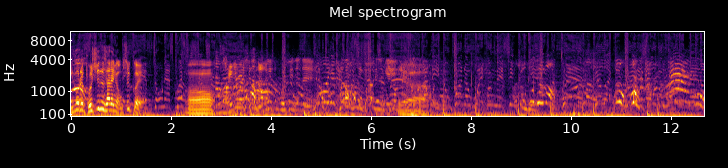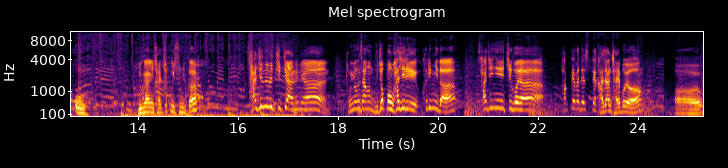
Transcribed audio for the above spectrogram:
이거를 볼 수 있는 사람이 없을 거예요. 어. 대기월 씨는 나중에 또 볼 수 있는데 상황이 겹치는 게. 이야 오 민강이 잘 찍고 있습니까? 사진으로 찍지 않으면 동영상은 무조건 화질이 흐립니다. 사진이 찍어야 확대가 됐을 때 가장 잘 보여. 어,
